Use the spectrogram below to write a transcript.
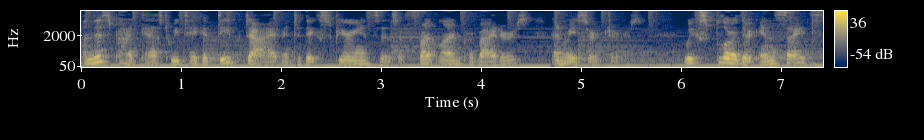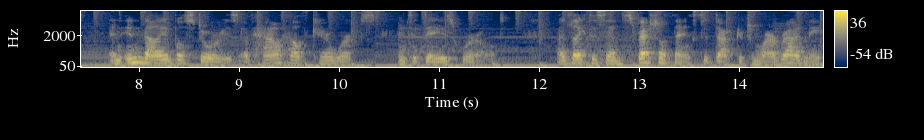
On this podcast, we take a deep dive into the experiences of frontline providers and researchers. We explore their insights and invaluable stories of how healthcare works in today's world. I'd like to send special thanks to Dr. Tamar Rodney,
